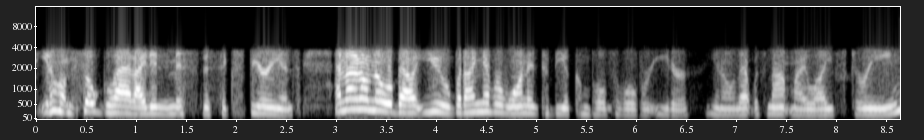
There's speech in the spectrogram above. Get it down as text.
You know, I'm so glad I didn't miss this experience. And I don't know about you, but I never wanted to be a compulsive overeater. You know, that was not my life dream.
